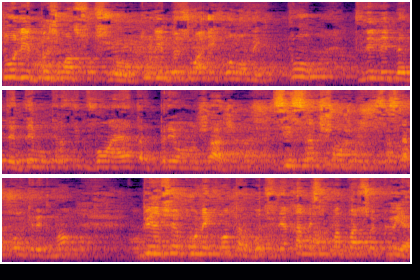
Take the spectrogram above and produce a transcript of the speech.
tous les besoins sociaux, tous les besoins économiques, toutes les libertés démocratiques vont être pris en charge. Si ça change le système concrètement, bien sûr qu'on est contre Bouteflika, mais ce n'est pas parce qu'il y a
